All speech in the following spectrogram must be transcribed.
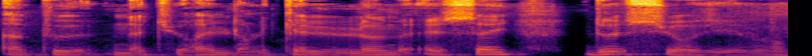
un peu naturel dans lequel l'homme essaye de survivre.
